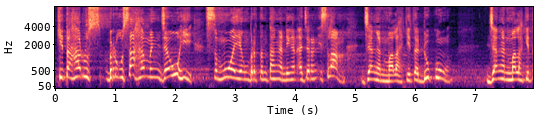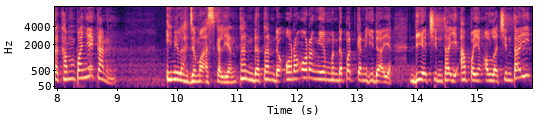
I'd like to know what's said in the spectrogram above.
kita harus berusaha menjauhi semua yang bertentangan dengan ajaran Islam. Jangan malah kita dukung, Jangan malah kita kampanyekan. Inilah jemaah sekalian tanda-tanda orang-orang yang mendapatkan hidayah. Dia cintai apa yang Allah cintai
